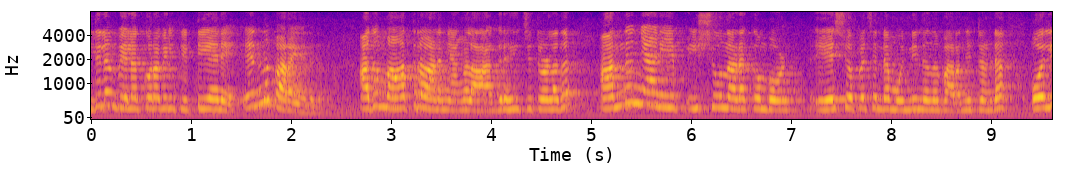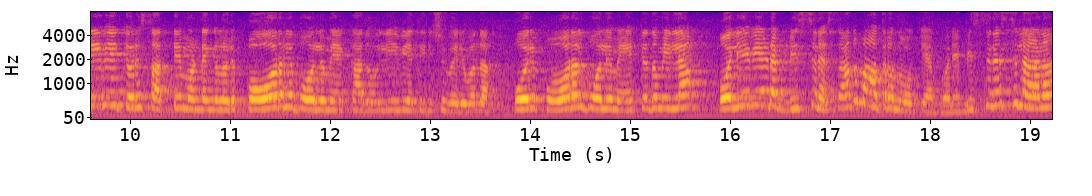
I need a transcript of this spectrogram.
ഇതിലും വിലക്കുറവിൽ കിട്ടിയേനെ എന്ന് പറയരുത്. അത് മാത്രമാണ് ഞങ്ങൾ ആഗ്രഹിച്ചിട്ടുള്ളത്. അന്നും ഞാൻ ഈ ഇഷ്യൂ നടക്കുമ്പോൾ യേശുപ്പച്ചന്റെ മുന്നിൽ നിന്ന് പറഞ്ഞിട്ടുണ്ട് ഒലീവിയയ്ക്ക് ഒരു സത്യമുണ്ടെങ്കിൽ ഒരു പോറൽ പോലും ഏക്കാതെ ഒലീവിയ തിരിച്ചു വരുമെന്ന്. ഒരു പോറൽ പോലും ഏറ്റതുമില്ല. ഒലീവിയയുടെ ബിസിനസ് അത് മാത്രം നോക്കിയാൽ പോരെ. ബിസിനസ്സിലാണ്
